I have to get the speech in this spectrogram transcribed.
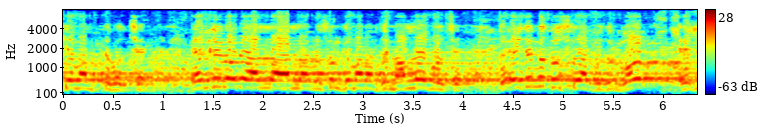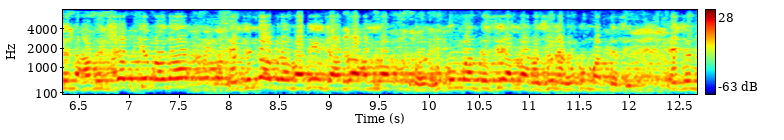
কে মানতে বলছেন এমনিভাবে আল্লাহ আল্লাহ রসুলকে মানার জন্য আল্লাহ বলছেন তো এই জন্য দুঃস্থ আর বুজুর্গ এই জন্য আমির সবকে মানা এই জন্য আমরা মানি যে আমরা আল্লাহ হুকুম মানতেছি আল্লাহ রসুলের হুকুম মানতেছি এই জন্য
